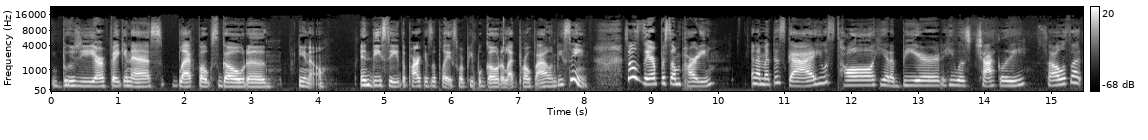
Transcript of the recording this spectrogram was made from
bougie or faking ass black folks go to, you know, in DC, the park is a place where people go to like profile and be seen. So I was there for some party and I met this guy. He was tall, he had a beard, he was chocolatey. So I was like,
